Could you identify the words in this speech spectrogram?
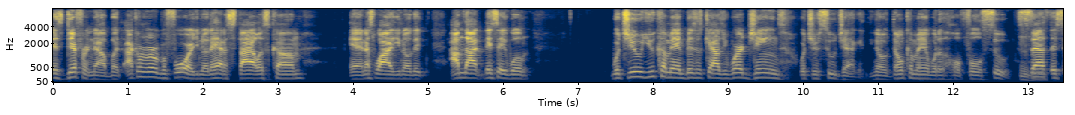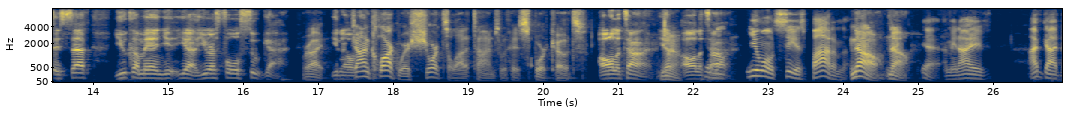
it's different now. But I can remember before. You know, they had a stylist come, and that's why you know that I'm not. They say, well. With you, you come in business casual, wear jeans with your suit jacket. You know, don't come in with a whole full suit. Mhm. Seth, they say, Seth, you come in, you, yeah, you're a full suit guy. Right. You know, John Clark wears shorts a lot of times with his sport coats. all the time. Yep, Yeah. all the time. Well, you won't see his bottom though. No, no. Yeah, I mean, I've I've got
